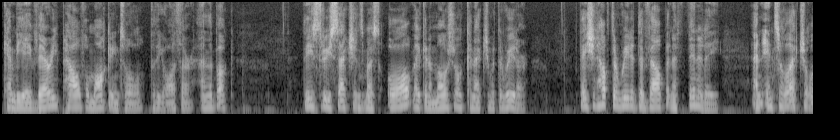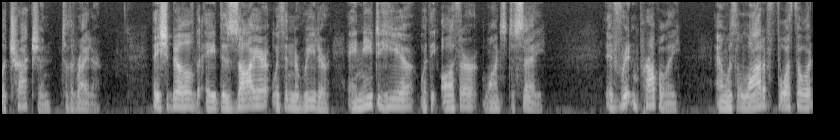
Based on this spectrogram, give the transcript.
can be a very powerful marketing tool for the author and the book. These three sections must all make an emotional connection with the reader. They should help the reader develop an affinity and intellectual attraction to the writer. They should build a desire within the reader, a need to hear what the author wants to say. If written properly and with a lot of forethought,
